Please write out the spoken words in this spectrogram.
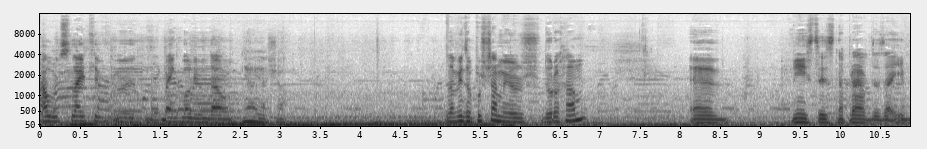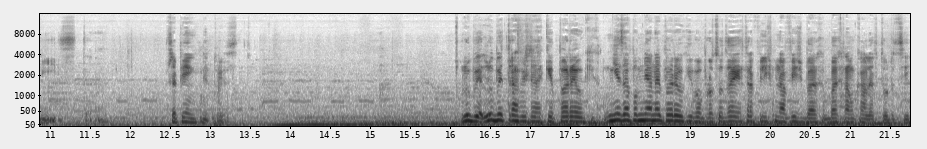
I would slightly make volume down. Yeah, yeah, sure. No więc opuszczamy już Durham. E, miejsce jest naprawdę zajebiste. Przepięknie tu jest. Lubię, lubię trafić na takie perełki, niezapomniane perełki po prostu, tak jak trafiliśmy na wieś Beh- Behramkale w Turcji.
